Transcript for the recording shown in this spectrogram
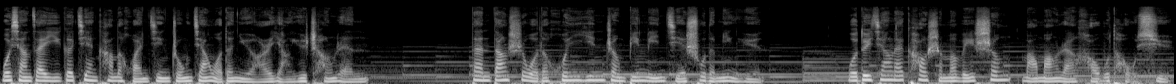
我想在一个健康的环境中将我的女儿养育成人，但当时我的婚姻正濒临结束的命运，我对将来靠什么为生茫茫然毫无头绪。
